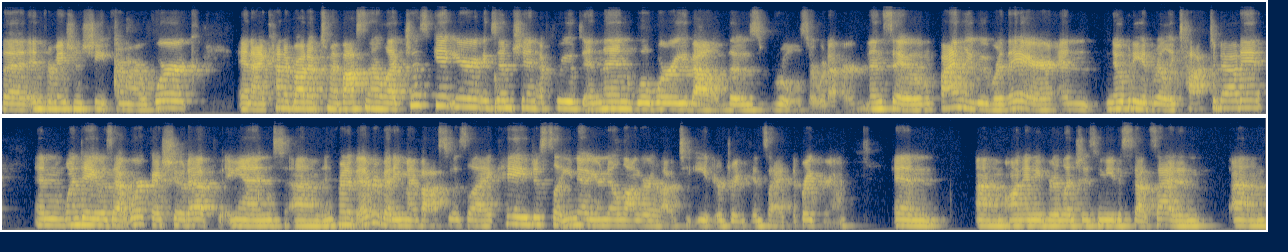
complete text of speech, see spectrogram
the information sheet from our work. And I kind of brought up to my boss and they're like, just get your exemption approved and then we'll worry about those rules or whatever. And so finally we were there and nobody had really talked about it. And one day I was at work, I showed up and um, in front of everybody, my boss was like, Hey, just let you know, you're no longer allowed to eat or drink inside the break room. And um, on any of your lunches, you need to sit outside. And um,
